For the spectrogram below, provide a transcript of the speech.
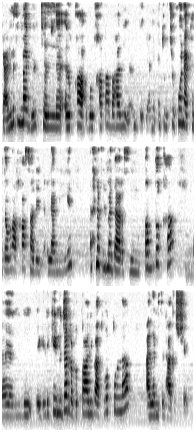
يعني مثل ما قلت الإلقاء والخطابة هذه يعني أنتم تشوفونها كدورات خاصة للإعلاميين. إحنا في المدارس نطبقها آه، لكي ندرب الطالبات والطلاب على مثل هذا الشيء. آه،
